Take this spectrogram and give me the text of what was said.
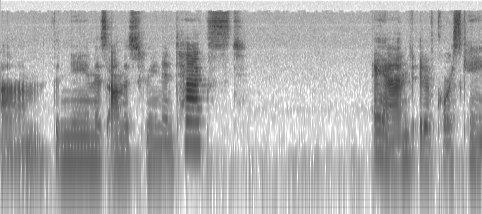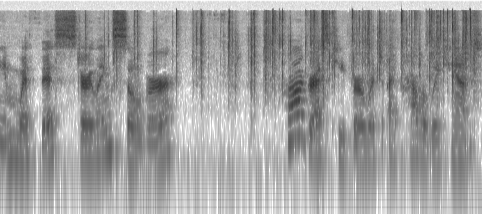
Um, the name is on the screen in text. And it of course came with this sterling silver Progress Keeper, which I probably can't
